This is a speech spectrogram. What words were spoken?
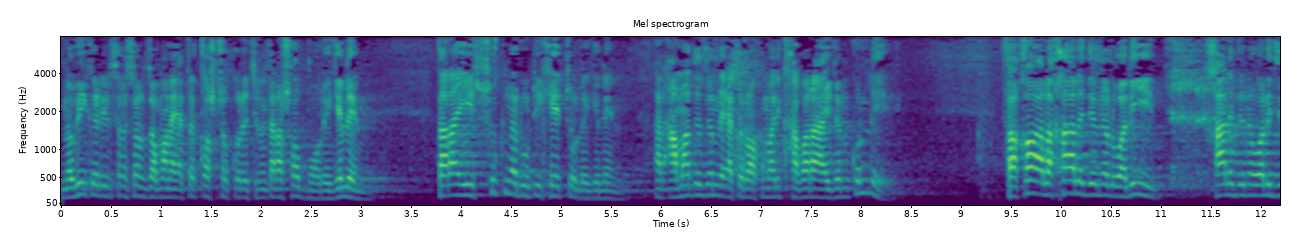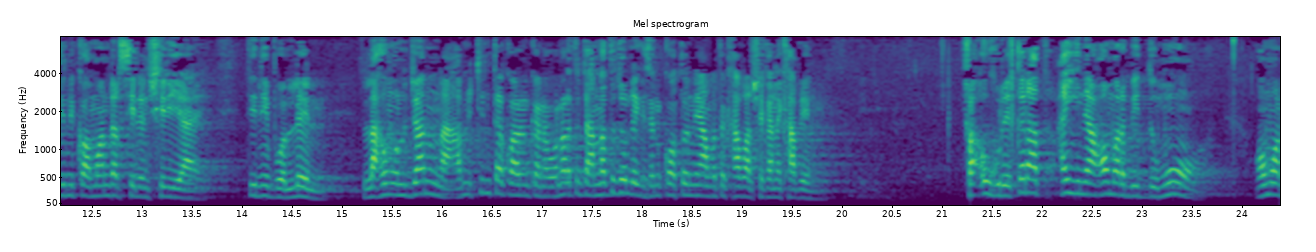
নবী করিম জমানায় এত কষ্ট করেছিলেন, তারা সব মরে গেলেন। তারা এই শুকনা রুটি খেয়ে চলে গেলেন। আর আমাদের জন্য এত রকমারি খাবার আয়োজন করলে? ফাঁকা আলা খালেদ ওয়ালিদ খালেদ ওয়ালিদ যিনি কমান্ডার ছিলেন সিরিয়ায়, তিনি বললেন, লাহমুল জান্না আপনি চিন্তা করেন কেন? ওনারা তো জান্নাতে চলে গেছেন, কত নিয়ে আমাদের খাবার সেখানে খাবেন? আইনা অমর বিদ্যুমু অমর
